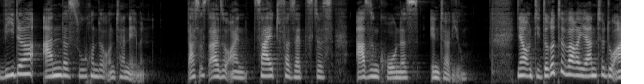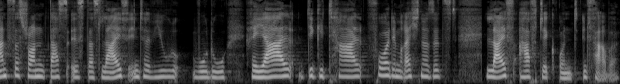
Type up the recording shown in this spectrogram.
wieder an das suchende Unternehmen. Das ist also ein zeitversetztes, asynchrones Interview. Ja, und die dritte Variante, du ahnst das schon, das ist das Live-Interview, wo du real, digital vor dem Rechner sitzt, livehaftig und in Farbe.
